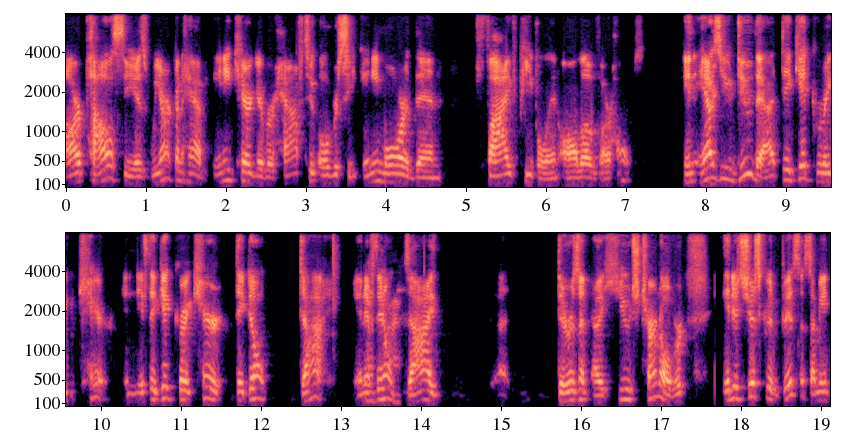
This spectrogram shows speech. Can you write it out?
our policy is we aren't going to have any caregiver have to oversee any more than five people in all of our homes. And as you do that, they get great care. And if they get great care, they don't die. And if they don't die, uh, there isn't a huge turnover. It is just good business. I mean,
